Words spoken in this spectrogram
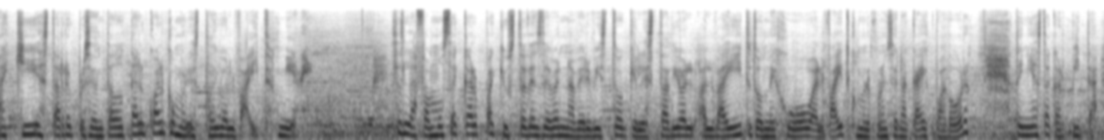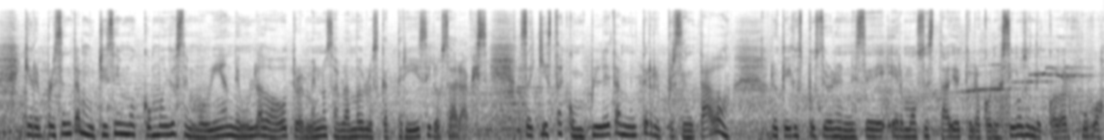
Aquí está representado tal cual como el estadio Al Bayt. Miren es la famosa carpa que ustedes deben haber visto que el estadio Al, Al donde jugó Al como le pronuncian acá Ecuador, tenía esta carpita que representa muchísimo cómo ellos se movían de un lado a otro, al menos hablando de los cataríes y los árabes. Entonces aquí está completamente representado lo que ellos pusieron en ese hermoso estadio que lo conocimos donde Ecuador jugó.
